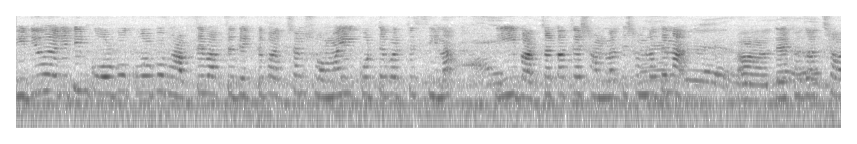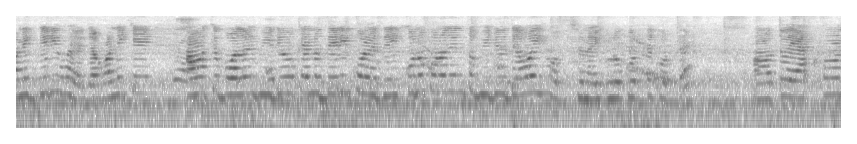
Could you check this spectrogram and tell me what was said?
ভিডিও এডিটিং করব করব, ভাবতে ভাবতে দেখতে পাচ্ছেন সময়ই করতে পারতেছি না। এই বাচ্চা কাচ্চা সামলাতে সামলাতে না দেখা যাচ্ছে অনেক দেরি হয়ে যায়। অনেকে আমাকে বলেন ভিডিও কেন দেরি করে দেই? কোনো কোনো দিন তো ভিডিও দেওয়াই হচ্ছে না এগুলো করতে করতে। তো এখন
